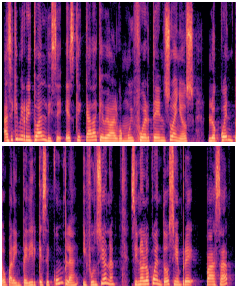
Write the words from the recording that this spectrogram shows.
así que mi ritual, dice, es que cada que veo algo muy fuerte en sueños, lo cuento para impedir que se cumpla y funciona. Si no lo cuento, siempre pasa,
